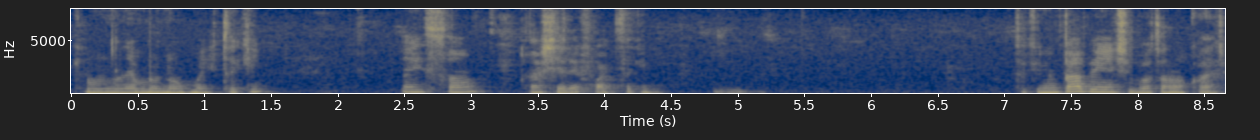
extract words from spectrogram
Que eu não lembro não como é que tá aqui. Aí só... A cheira é forte isso aqui. Tem que limpar bem antes de botar no aquário.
